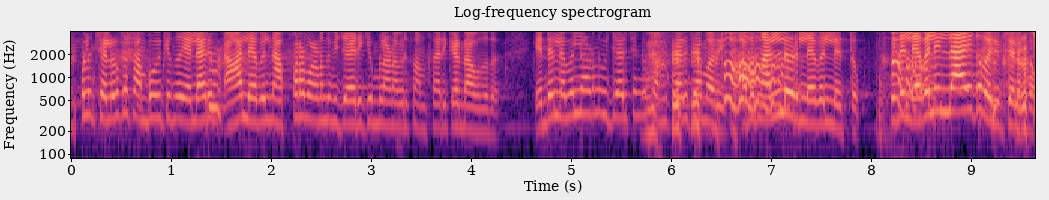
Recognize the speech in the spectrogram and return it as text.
എപ്പോഴും ചിലർക്ക് സംഭവിക്കുന്നത് എല്ലാരും ആ ലെവലിന് അപ്പുറമാണെന്ന് വിചാരിക്കുമ്പോഴാണ് അവർ സംസാരിക്കേണ്ടാവുന്നത്. എന്റെ ലെവലിലാണെന്ന് വിചാരിച്ചെങ്കിൽ സംസാരിച്ചാൽ മതി. അപ്പൊ നല്ലൊരു ലെവലിൽ എത്തും പിന്നെ ലെവലില്ലായക വരും ചിലപ്പോ.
